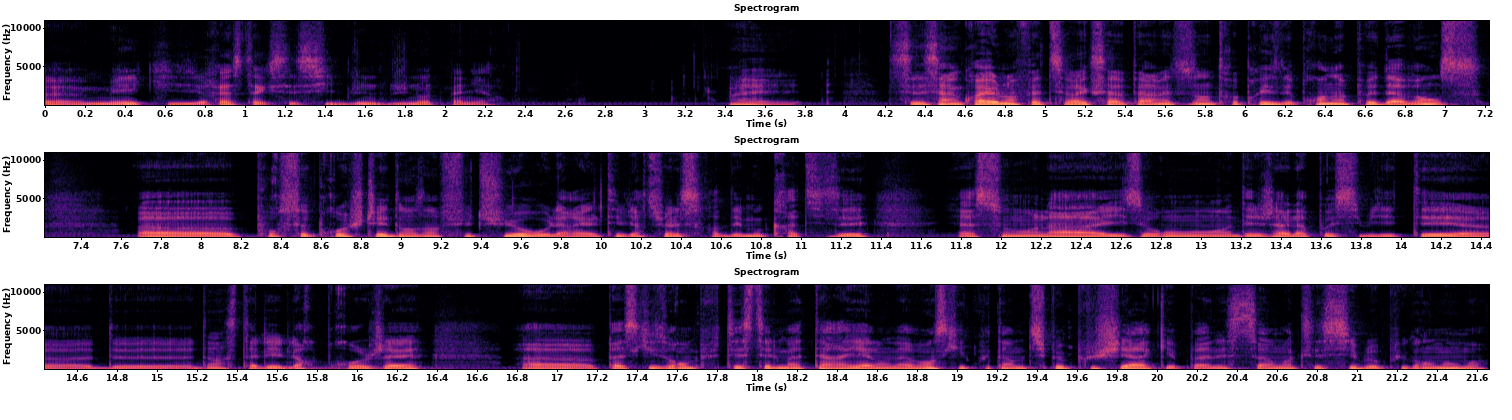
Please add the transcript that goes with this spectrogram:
mais qui reste accessible d'une autre manière. Ouais, c'est incroyable en fait. C'est vrai que ça va permettre aux entreprises de prendre un peu d'avance euh, pour se projeter dans un futur où la réalité virtuelle sera démocratisée. Et à ce moment-là, ils auront déjà la possibilité euh, d'installer leur projet euh, parce qu'ils auront pu tester le matériel en avance qui coûte un petit peu plus cher et qui n'est pas nécessairement accessible au plus grand nombre.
